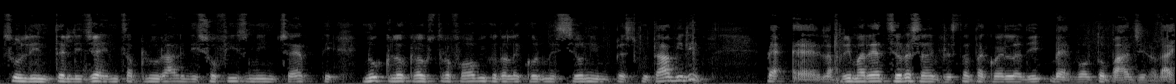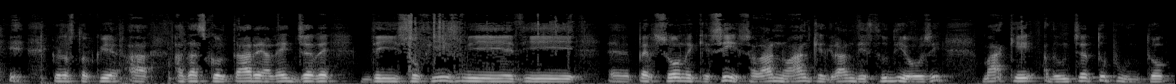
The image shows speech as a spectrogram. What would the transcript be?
sull'intelligenza plurale di sofismi incerti, nucleo claustrofobico dalle connessioni imperscrutabili? Beh, eh, la prima reazione sarebbe stata quella di, beh, volto pagina, dai, cosa sto qui a, ad ascoltare, a leggere dei sofismi di eh, persone che sì, saranno anche grandi studiosi, ma che ad un certo punto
